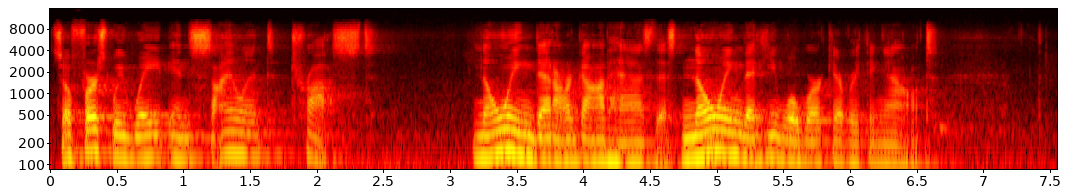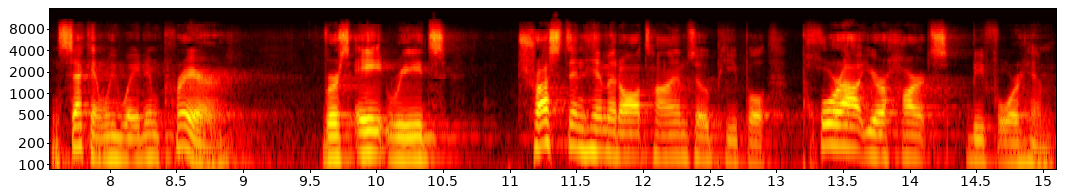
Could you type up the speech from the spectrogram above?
So, first, we wait in silent trust, knowing that our God has this, knowing that He will work everything out. And second, we wait in prayer. Verse 8 reads, Trust in him at all times, O people. Pour out your hearts before him.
